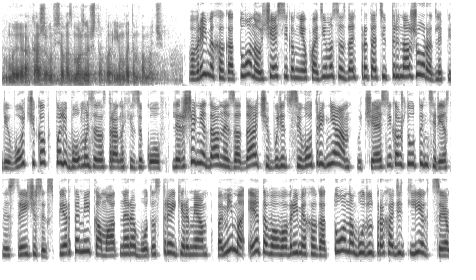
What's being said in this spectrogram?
мы окажем все возможное, чтобы им в этом помочь. Во время хакатона участникам необходимо создать прототип тренажера для переводчиков по любому из иностранных языков. Для решения данной задачи будет всего три дня. Участников ждут интересные встречи с экспертами и командная работа с трекерами. Помимо этого, во время хакатона будут проходить лекции,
